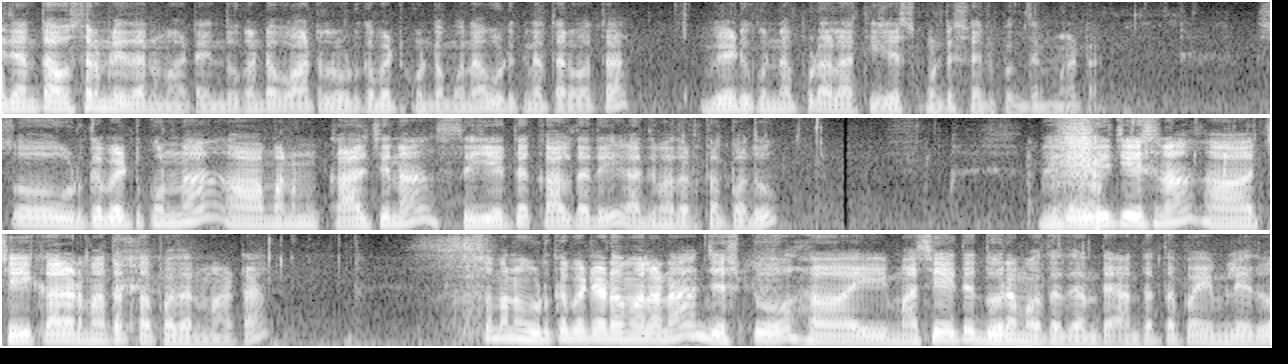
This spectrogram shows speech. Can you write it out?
ఇదంతా అవసరం లేదనమాట ఎందుకంటే వాటర్లో ఉడకబెట్టుకుంటాం కదా ఉడికిన తర్వాత వేడుకున్నప్పుడు అలా తీసేసుకుంటే సరిపోద్ది అనమాట సో ఉడకబెట్టుకున్న మనం కాల్చిన సెయ్యి అయితే కాలుతుంది అది మాత్రం తప్పదు. మీరు ఏది చేసినా చేయి చెయ్యి కాలడం మాత్రం తప్పదనమాట సో మనం ఉడకబెట్టడం వలన జస్ట్ ఈ మసి అయితే దూరం అవుతుంది అంతే అంత తప్ప ఏం లేదు.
